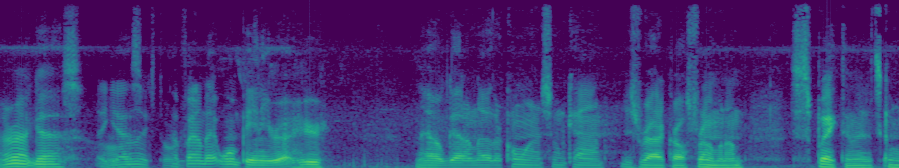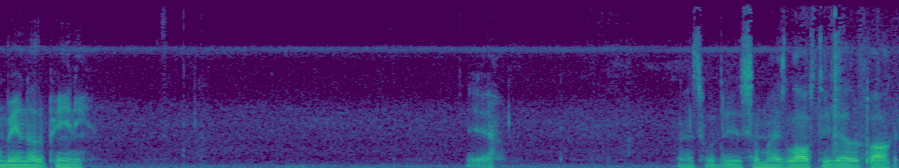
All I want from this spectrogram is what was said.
Alright guys. Hey guys, I found that one penny right here. Now I've got another coin of some kind just right across from it. I'm suspecting that it's going to be another penny. Yeah. That's what it is. Somebody's lost his other pocket.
